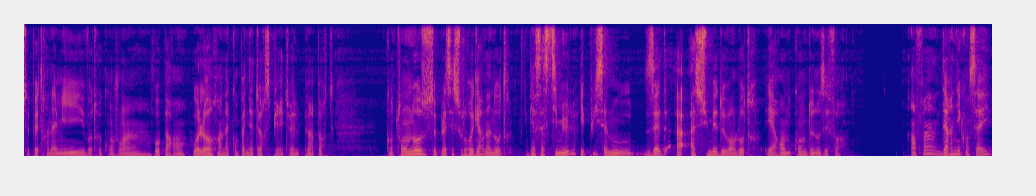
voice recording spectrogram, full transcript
Ça peut être un ami, votre conjoint, vos parents, ou alors un accompagnateur spirituel, peu importe. Quand on ose se placer sous le regard d'un autre, eh bien ça stimule et puis ça nous aide à assumer devant l'autre et à rendre compte de nos efforts. Enfin, dernier conseil,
